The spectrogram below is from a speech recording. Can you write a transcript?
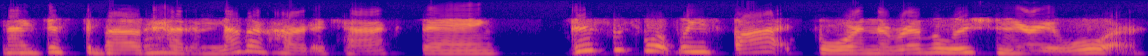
And I just about had another heart attack saying, this is what we fought for in the Revolutionary War.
